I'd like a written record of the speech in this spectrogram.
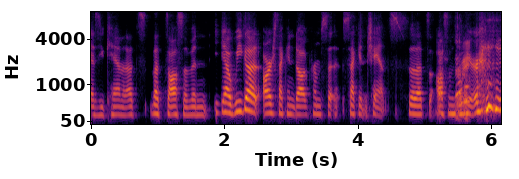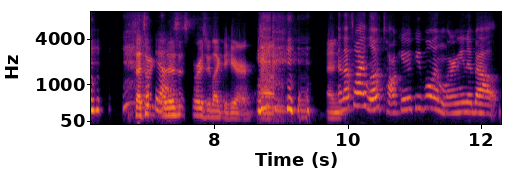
as you can. That's that's awesome. And yeah, we got our second dog from Se- Second Chance, so that's awesome to great. hear. That's what Yeah. those are stories we'd like to hear. Um, and, And that's why I love talking with people and learning about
